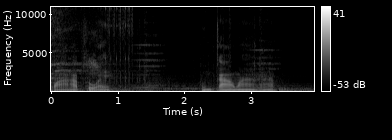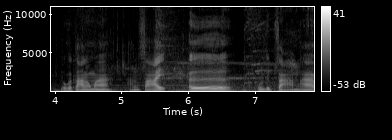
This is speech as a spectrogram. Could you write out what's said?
ขวาครับสวยคูณ9มาครับ ลูกตาลงมา หันซ้าย เออคูณ13ครับ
